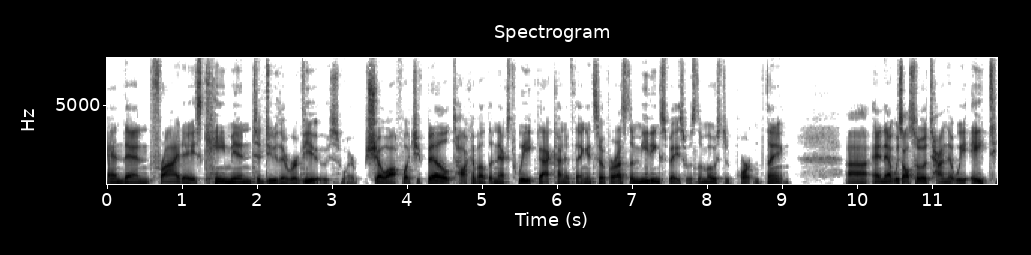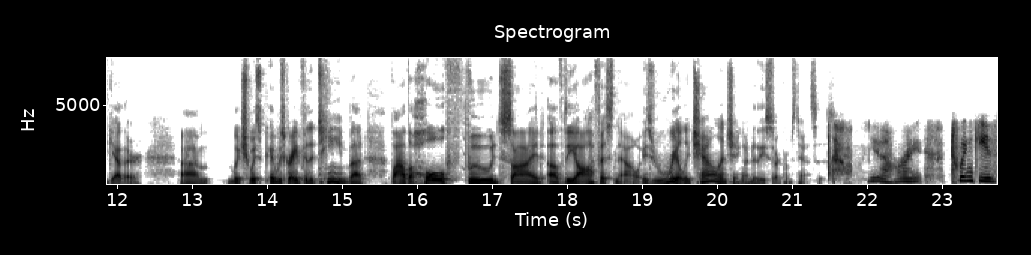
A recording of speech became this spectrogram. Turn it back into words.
And then Fridays came in to do their reviews, where show off what you've built, talk about the next week, that kind of thing. And so for us, the meeting space was the most important thing. Uh, and that was also a time that we ate together. Um, which was it was great for the team but wow the whole food side of the office now is really challenging under these circumstances yeah right twinkies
